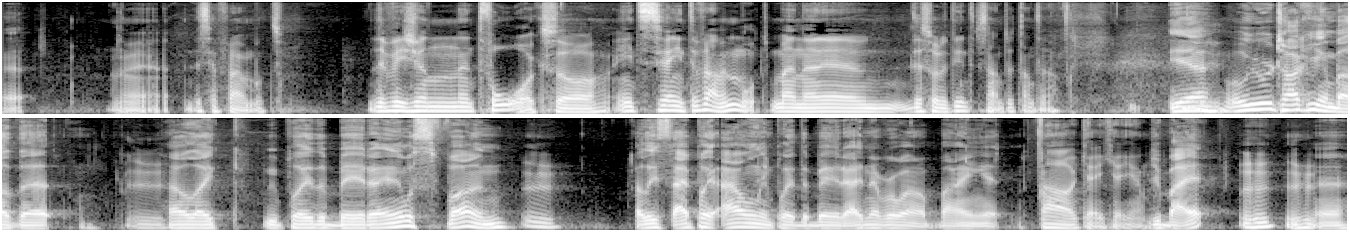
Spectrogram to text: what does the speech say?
Yeah. Eh, Det ser jag fram emot. Division 2 också. Inte ser jag inte fram emot, men eh, det såg lite intressant ut antar jag. Yeah, well, we were talking about that How like we played the beta and it was fun. At least I play. I only played the beta. I never wound up buying it. Ah, okej, okej. Did you buy it? Mm-hmm, Yeah.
